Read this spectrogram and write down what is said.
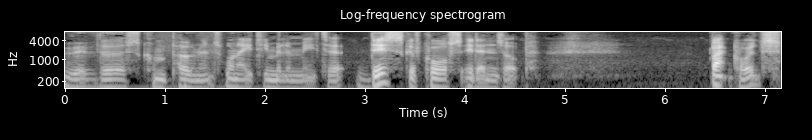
reverse components 180 millimeter disc. Of course it ends up backwards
